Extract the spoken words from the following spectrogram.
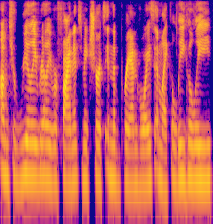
um to really really refine it to make sure it's in the brand voice and like legally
